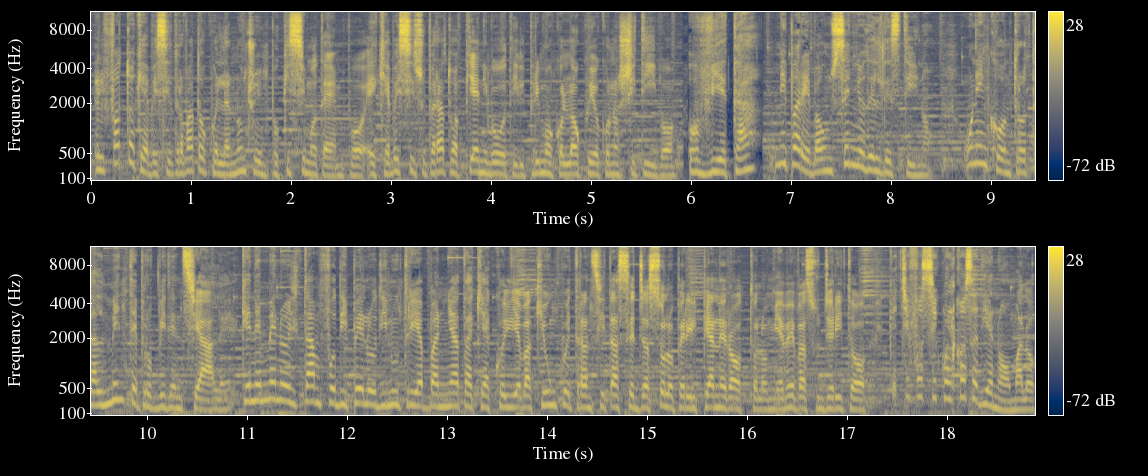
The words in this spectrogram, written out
il fatto che avessi trovato quell'annuncio in pochissimo tempo e che avessi superato a pieni voti il primo colloquio conoscitivo, ovvietà, mi pareva un segno del destino, un incontro talmente provvidenziale che nemmeno il tanfo di pelo di nutria bagnata che accoglieva chiunque transitasse già solo per il pianerottolo mi aveva suggerito che ci fosse qualcosa di anomalo,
